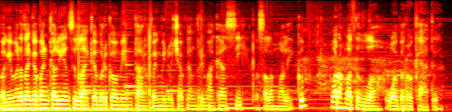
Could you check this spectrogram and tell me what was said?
Bagaimana tanggapan kalian? Silahkan berkomentar. Bang ucapkan terima kasih. Wassalamualaikum warahmatullahi wabarakatuh.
